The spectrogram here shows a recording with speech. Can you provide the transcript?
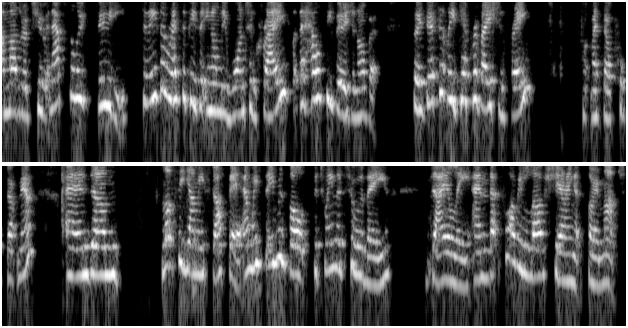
a mother of two, an absolute foodie. So these are recipes that you normally want and crave, but the healthy version of it. So definitely deprivation free. Got myself hooked up now. And um, lots of yummy stuff there. And we see results between the two of these daily. And that's why we love sharing it so much.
